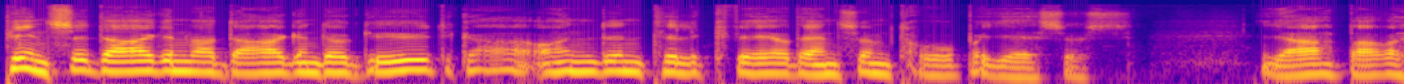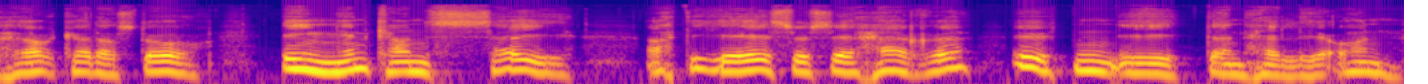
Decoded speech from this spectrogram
Pinsedagen var dagen da Gud ga Ånden til hver den som tror på Jesus. Ja, bare hør hva det står. Ingen kan si at Jesus er Herre uten i Den hellige ånd.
